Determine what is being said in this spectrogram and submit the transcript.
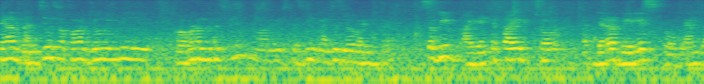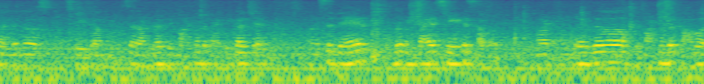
entire branches of our zoo will be covered under the scheme or any specific branches you have identified? So we've identified, so uh, there are various programs under the state government, so under the Department of Agriculture. Uh, so there, the entire state is covered, but under the Department of Power,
